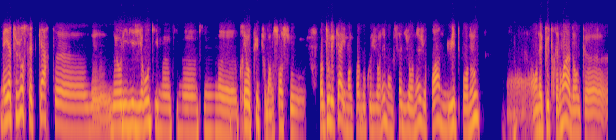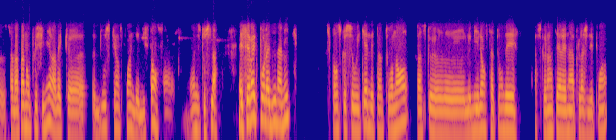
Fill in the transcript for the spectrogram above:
Mais il y a toujours cette carte euh, de, Olivier Giroud qui me, qui, me, qui me, préoccupe, dans le sens où, dans tous les cas, il manque pas beaucoup de journées, il manque 7 journées, je crois, 8 pour nous. on n'est plus très loin, donc ça ça va pas non plus finir avec 12-15 points de distance. Hein. On est tous là. Mais c'est vrai que pour la dynamique, je pense que ce week-end est un tournant parce que le Milan s'attendait à ce que l'Inter et Naples lâchent des points.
